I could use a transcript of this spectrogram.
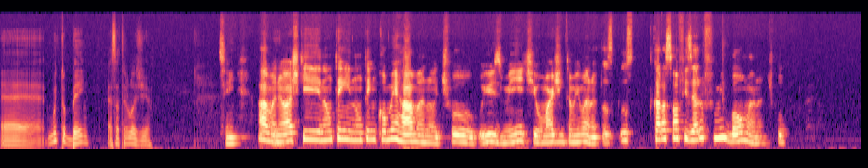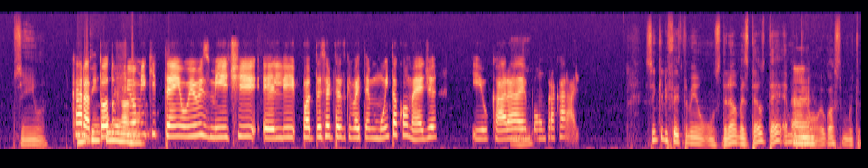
é, muito bem essa trilogia. Sim. Ah, mano, eu acho que não tem, não tem como errar, mano. Tipo, o Will Smith, o Martin também, mano. Os, os caras só fizeram filme bom, mano. Tipo. Sim, mano. Cara, todo errar, filme não. que tem o Will Smith, ele pode ter certeza que vai ter muita comédia. E o cara é uhum. é bom pra caralho. Sim que ele fez também uns dramas, até, até é muito é. bom, eu gosto muito.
